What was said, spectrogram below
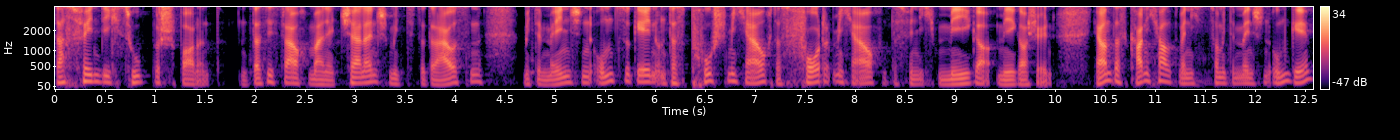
das finde ich super spannend. Und das ist auch meine Challenge mit da draußen, mit den Menschen umzugehen. Und das pusht mich auch, das fordert mich auch. Und das finde ich mega, mega schön. Ja, und das kann ich halt, wenn ich so mit den Menschen umgehe,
